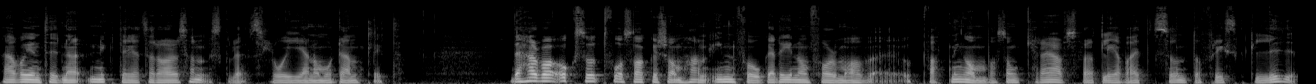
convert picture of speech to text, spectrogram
Det här var ju en tid när nykterhetsrörelsen skulle slå igenom ordentligt. Det här var också två saker som han infogade i någon form av uppfattning om vad som krävs för att leva ett sunt och friskt liv.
